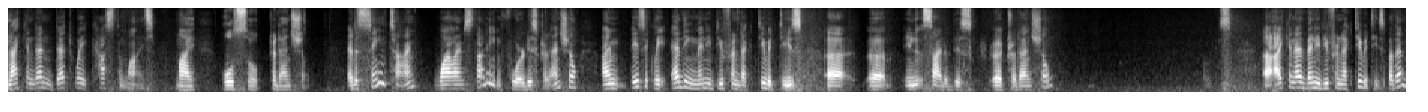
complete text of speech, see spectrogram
and I can then that way customize my also credential. At the same time, while I'm studying for this credential, I'm basically adding many different activities uh, uh, inside of this uh, credential. Uh, I can add many different activities, but then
